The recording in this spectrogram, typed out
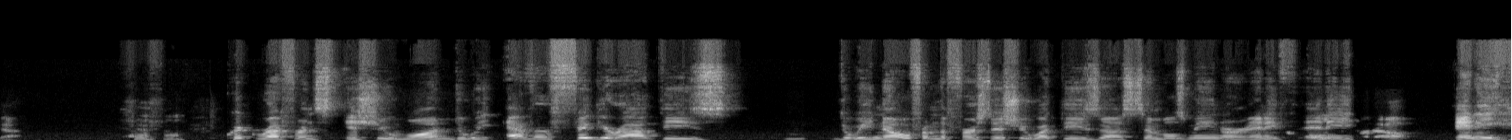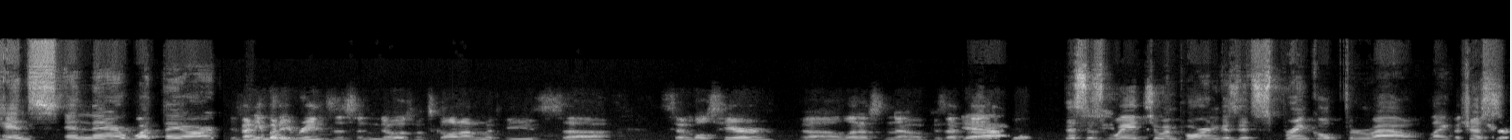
Yeah. Quick reference issue one. Do we ever figure out these? Do we know from the first issue what these uh, symbols mean, or any any any hints in there what they are? If anybody reads this and knows what's going on with these uh, symbols here, uh, let us know because that Yeah. This is way too important because it's sprinkled throughout, like That's just true.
